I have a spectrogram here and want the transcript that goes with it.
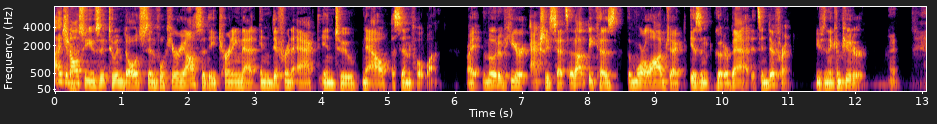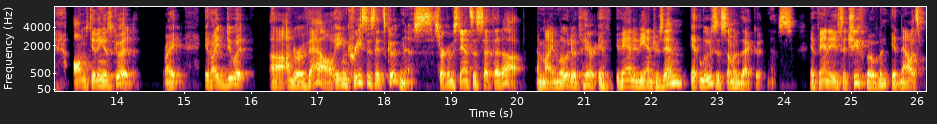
I can sure. also use it to indulge sinful curiosity, turning that indifferent act into now a sinful one right? The motive here actually sets it up because the moral object isn't good or bad. It's indifferent using the computer, right? Almsgiving is good, right? If I do it uh, under a vow, it increases its goodness. Circumstances set that up. And my motive here, if, vanity enters in, it loses some of that goodness. If vanity is the chief movement, it now it's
